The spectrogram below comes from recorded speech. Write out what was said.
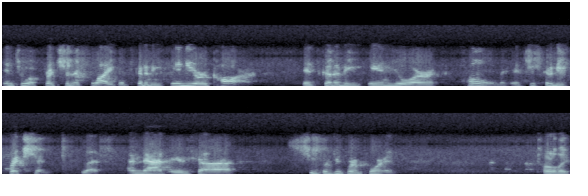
into a frictionless life. It's going to be in your car. It's going to be in your home. It's just going to be frictionless, and that is uh, super duper important. Totally.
